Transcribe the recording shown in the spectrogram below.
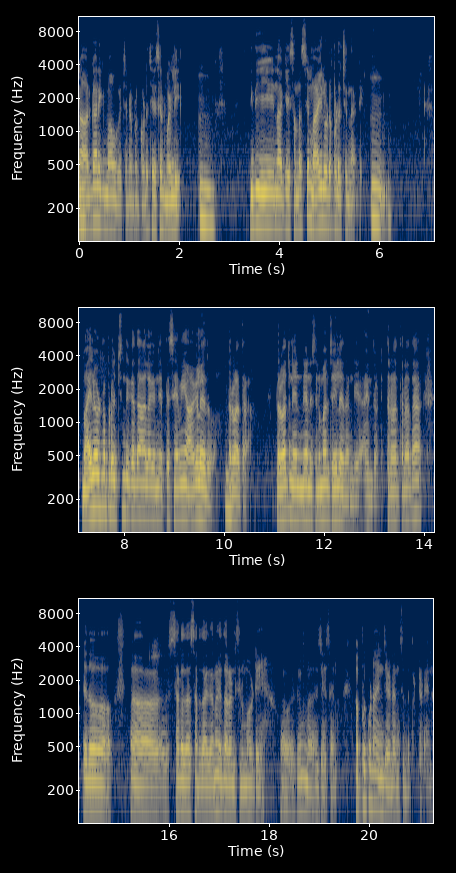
నా ఆర్గానిక్ మామకు వచ్చినప్పుడు కూడా చేశాడు మళ్ళీ. ఇది నాకు ఈ సమస్య మాయిలోడప్పుడు వచ్చిందండి. మాయలో ఉన్నప్పుడు వచ్చింది కదా అలాగని చెప్పేసి ఏమీ ఆగలేదు. తర్వాత తర్వాత నేను నేను సినిమాలు చేయలేదండి ఆయనతోటి. తర్వాత తర్వాత ఏదో సరదా సరదాగానో ఏదో అలాంటి సినిమా ఒకటి ఒకటి చేశాను. అప్పుడు కూడా ఆయన చేయడానికి సిద్ధపడ్డాడు ఆయన.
